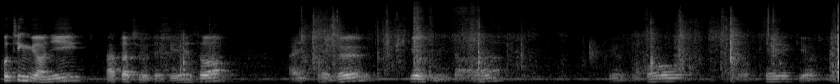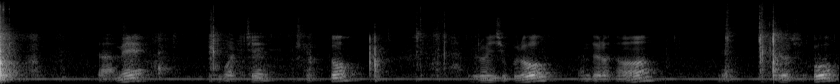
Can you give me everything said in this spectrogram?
코팅 면이 바깥으로 되게 해서 아이스팩을 끼워줍니다. 끼워주고 이렇게 끼워주고 그다음에 두 번째 색도 이런 식으로 만들어서 네, 끼워주고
